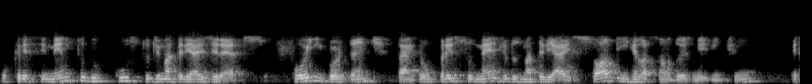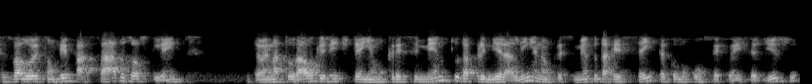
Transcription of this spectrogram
o crescimento do custo de materiais diretos foi importante, tá? Então, o preço médio dos materiais sobe em relação a 2021. Esses valores são repassados aos clientes. Então, é natural que a gente tenha um crescimento da primeira linha, né? um crescimento da receita como consequência disso,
